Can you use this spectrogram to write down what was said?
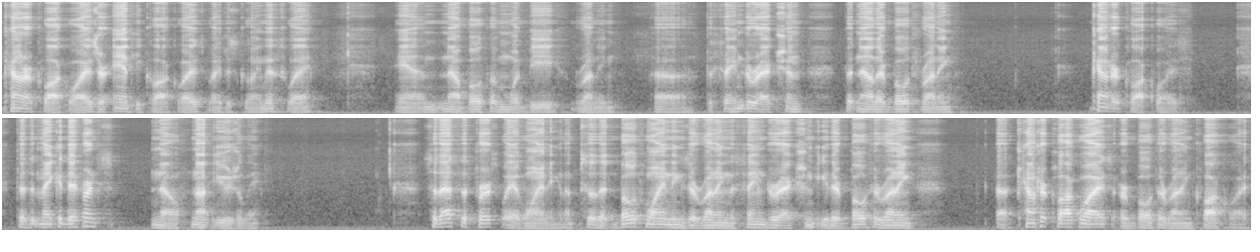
counterclockwise or anti-clockwise by just going this way and now both of them would be running uh, the same direction but now they're both running counterclockwise. Does it make a difference? No, not usually. So that's the first way of winding them, so that both windings are running the same direction, either both are running uh, counterclockwise or both are running clockwise.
